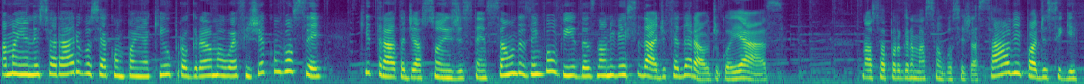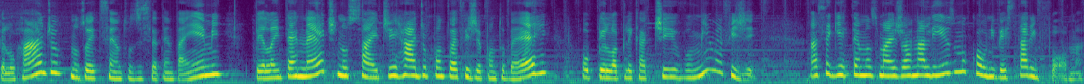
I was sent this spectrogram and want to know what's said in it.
Amanhã, nesse horário, você acompanha aqui o programa UFG com você, que trata de ações de extensão desenvolvidas na Universidade Federal de Goiás. Nossa programação você já sabe, pode seguir pelo rádio nos 870m, pela internet no site radio.fg.br ou pelo aplicativo MinUFG. A seguir temos mais jornalismo com o Universitário em Forma.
